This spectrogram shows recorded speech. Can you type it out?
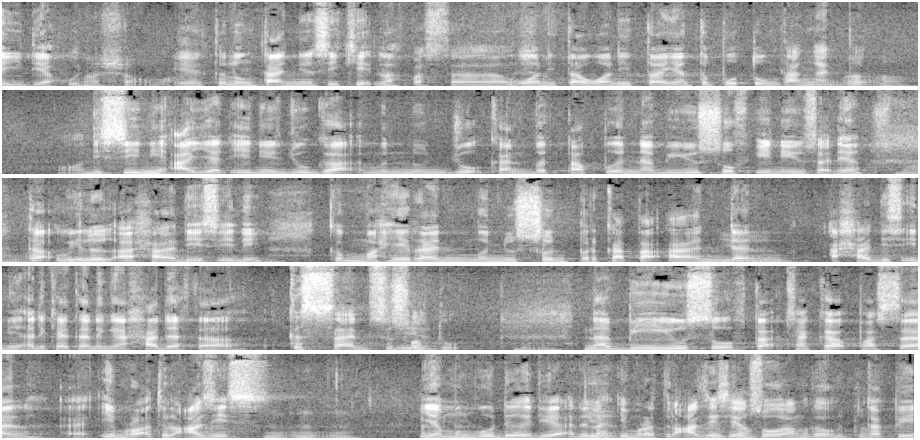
aydiyahun. Masya Allah. ya tolong tanya sikitlah pasal wanita-wanita yang terpotong tangan tu. Ha-ha. Oh, di sini ayat ini juga menunjukkan betapa Nabi Yusuf ini ustaz ya. Takwilul ahadis ini kemahiran menyusun perkataan Ya. dan ahadis ini ada kaitan dengan hadatha, kesan sesuatu. Ya. Nabi Yusuf tak cakap pasal uh, Imratul Aziz. Yang menggoda dia adalah Ya. Imratul Aziz yang seorang tu. Tapi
